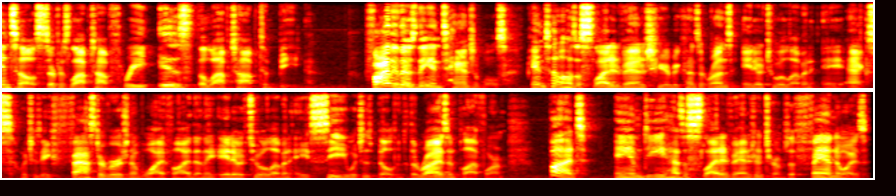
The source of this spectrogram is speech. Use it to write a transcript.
Intel's Surface Laptop 3 is the laptop to beat. Finally, there's the intangibles. Intel has a slight advantage here because it runs 802.11ax, which is a faster version of Wi-Fi than the 802.11ac, which is built into the Ryzen platform. But AMD has a slight advantage in terms of fan noise.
